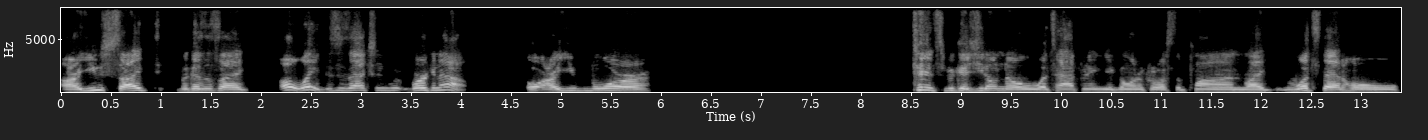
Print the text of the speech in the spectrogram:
Are you psyched because it's like, oh wait, this is actually working out, or are you more tense because you don't know what's happening. You're going across the pond. Like, what's that whole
